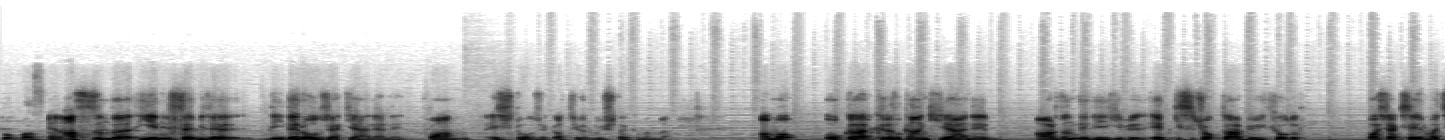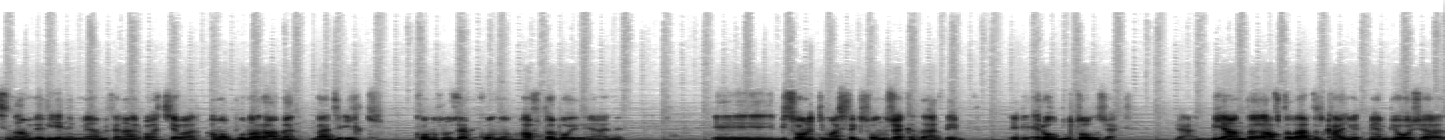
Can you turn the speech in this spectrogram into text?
Çok baskı. Yani aslında yenilse bile lider olacak yani. yani puan eşit olacak atıyorum 3 takımında. Ama o kadar kırılgan ki yani Arda'nın dediği gibi etkisi çok daha büyük olur. Başakşehir maçından beri yenilmeyen bir Fenerbahçe var ama buna rağmen bence ilk konuşulacak konu hafta boyu yani ee, bir sonraki maçtaki sonuca kadar diyeyim e, Erol Bulut olacak. Yani bir anda haftalardır kaybetmeyen bir hoca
